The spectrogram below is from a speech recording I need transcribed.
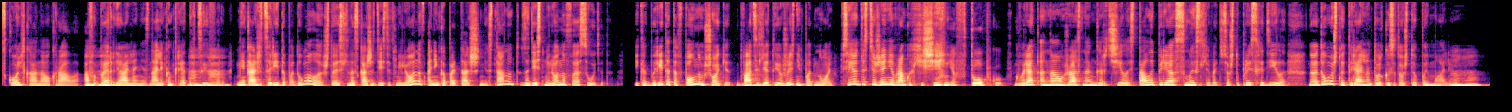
сколько она украла, а mm-hmm. ФБР реально не знали конкретных mm-hmm. цифр. Мне кажется, Рита подумала, что если она скажет 10 миллионов, они копать дальше не станут, за 10 миллионов и осудят. И как бы Рита это в полном шоке. 20 mm-hmm. лет ее жизни под ноль. Все ее достижения в рамках хищения в топку. Говорят, она ужасно огорчилась, стала переосмысливать все, что происходило. Но я думаю, что это реально только из-за того, что ее поймали. Mm-hmm.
